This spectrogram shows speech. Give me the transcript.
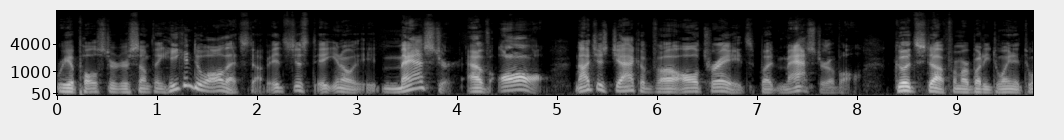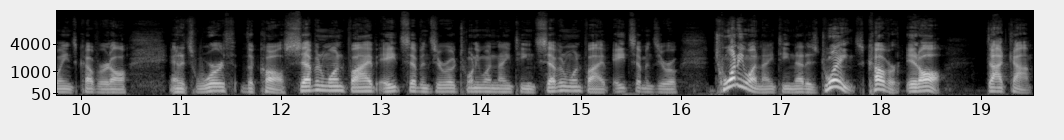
reupholstered or something. He can do all that stuff. It's just, you know, master of all, not just jack of uh, all trades, but master of all. Good stuff from our buddy Duane at Duane's Cover It All, and it's worth the call. 715 870 2119. 715 870 2119. That is Duane's Cover It All.com.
